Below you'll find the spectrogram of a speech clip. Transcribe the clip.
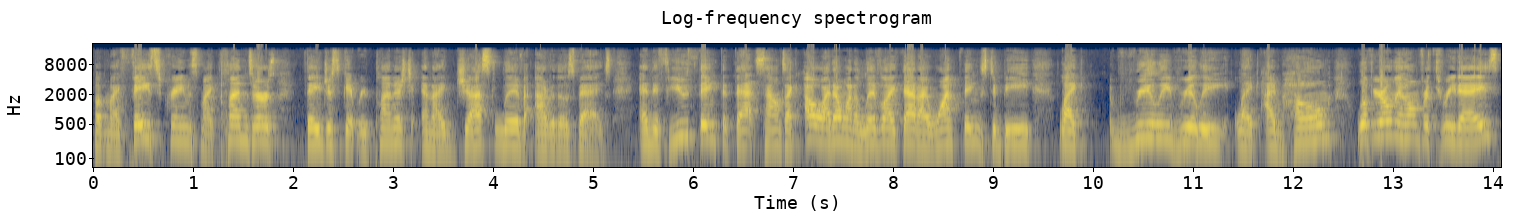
but my face creams, my cleansers, they just get replenished and I just live out of those bags. And if you think that that sounds like, "Oh, I don't want to live like that. I want things to be like really really like I'm home." Well, if you're only home for 3 days,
